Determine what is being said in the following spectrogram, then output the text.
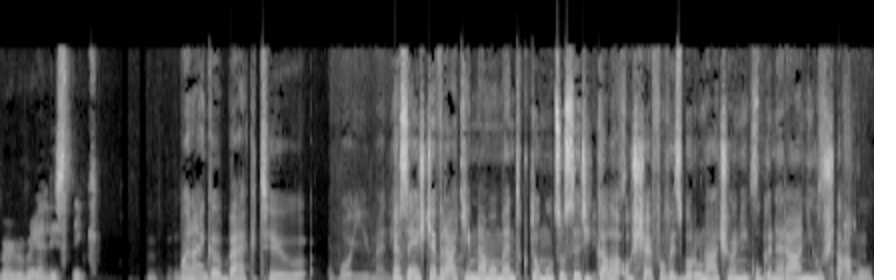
very realistic. Já se ještě vrátím na moment k tomu, co si říkala o šéfovi sboru náčelníků generálního štábu.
